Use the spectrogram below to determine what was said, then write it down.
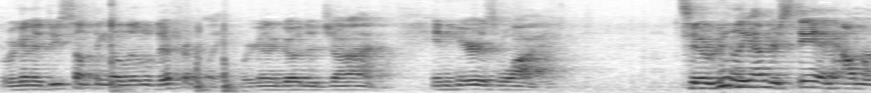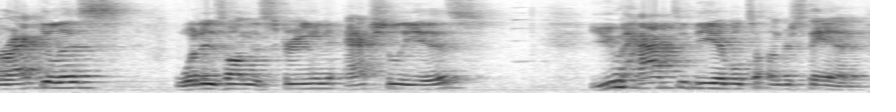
We're going to do something a little differently. We're going to go to John, and here's why. To really understand how miraculous what is on the screen actually is, you have to be able to understand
